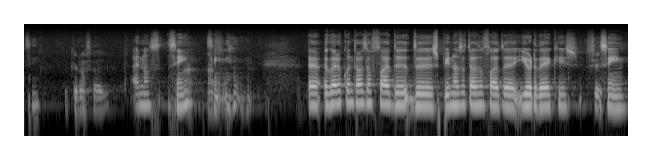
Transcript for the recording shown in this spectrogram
Sim. Que não sei. Ah, não, sim, Ah, ah, sim. Ah, Agora, quando estavas a falar de, de Spinoza, estavas a falar de Iordekis. Sim.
